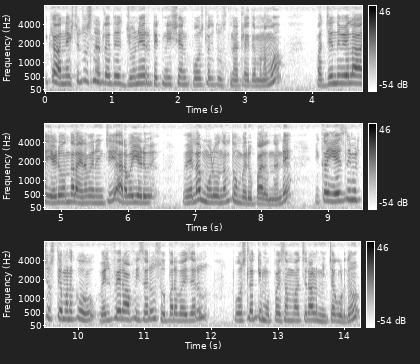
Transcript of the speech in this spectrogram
ఇక నెక్స్ట్ చూసినట్లయితే జూనియర్ టెక్నీషియన్ పోస్టులకు చూసినట్లయితే మనము పద్దెనిమిది వేల ఏడు వందల ఎనభై నుంచి అరవై ఏడు వేల మూడు వందల తొంభై రూపాయలు ఉందండి. ఇక ఏజ్ లిమిట్ చూస్తే మనకు వెల్ఫేర్ ఆఫీసరు సూపర్వైజరు పోస్టులకి ముప్పై సంవత్సరాలు మించకూడదు.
